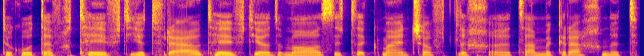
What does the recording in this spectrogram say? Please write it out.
da geht einfach die Hälfte an die Frau, die Hälfte an den Mann. Es ist gemeinschaftlich äh, zusammengerechnet.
